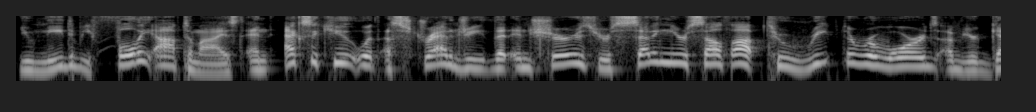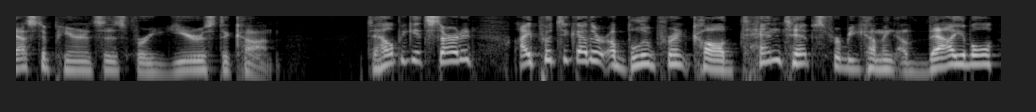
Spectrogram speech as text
you need to be fully optimized and execute with a strategy that ensures you're setting yourself up to reap the rewards of your guest appearances for years to come. To help you get started, I put together a blueprint called 10 Tips for Becoming a Valuable,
